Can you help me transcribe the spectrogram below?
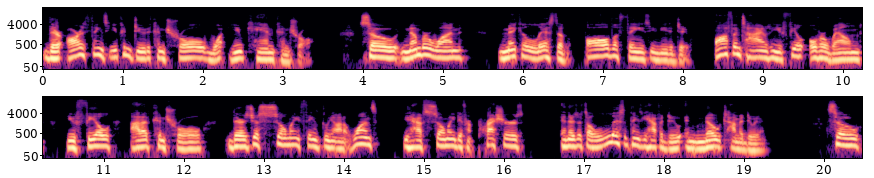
there are things you can do to control what you can control. So number one, make a list of all the things you need to do. Oftentimes when you feel overwhelmed, you feel out of control, there's just so many things going on at once. You have so many different pressures and there's just a list of things you have to do and no time to do it in. So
